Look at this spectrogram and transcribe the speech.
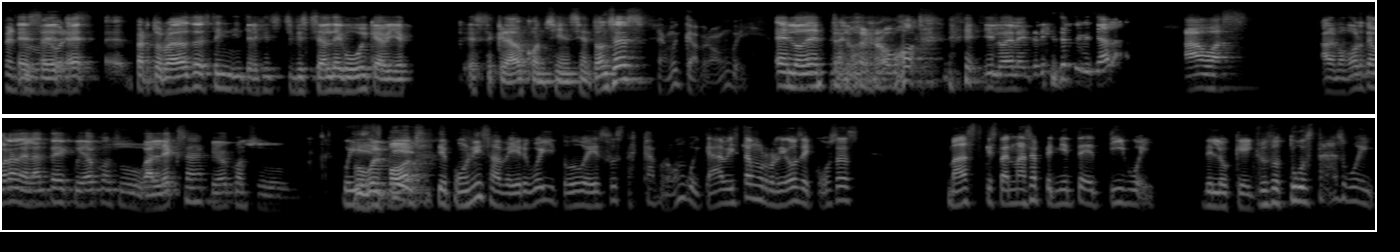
Perturbadores. Eh, eh, perturbadores de esta inteligencia artificial de Google que había este, creado conciencia. Entonces. Está muy cabrón, güey. En lo de, entre lo del robot y lo de la inteligencia artificial, aguas. A lo mejor de ahora en adelante, cuidado con su Alexa, cuidado con su Google. Si te pones a ver, güey, y todo eso está cabrón, güey. Cada vez estamos rodeados de cosas más que están más a pendiente de ti, güey. De lo que incluso tú estás, güey.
